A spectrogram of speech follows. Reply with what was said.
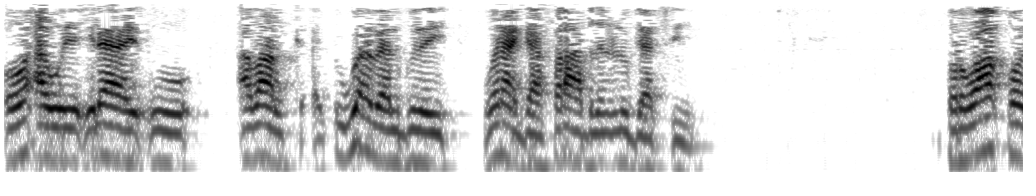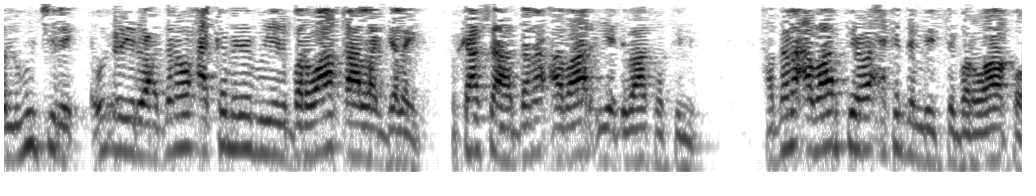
oo waxa weeye ilaahay uu abaal ugu abaalguday wanaaggaa faraha badan inuu gaarsiiyey barwaaqo lagu jiray wuxuu yidhi haddana waxaa ka mid a buu yihi barwaaqaa la galay. Markaasaa haddana abaar iyo dhibaata timid haddana abaartiiba waxaa ka dambeysay barwaaqo.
